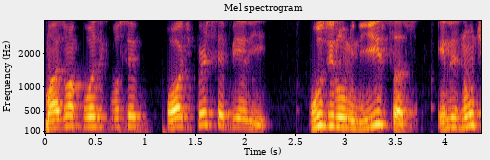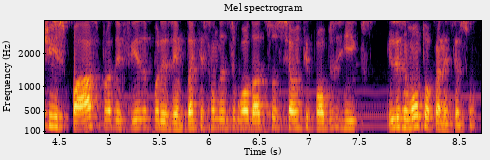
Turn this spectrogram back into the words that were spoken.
Mas uma coisa que você pode perceber ali, os iluministas, eles não tinham espaço para defesa, por exemplo, da questão da desigualdade social entre pobres e ricos. Eles não vão tocar nesse assunto.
